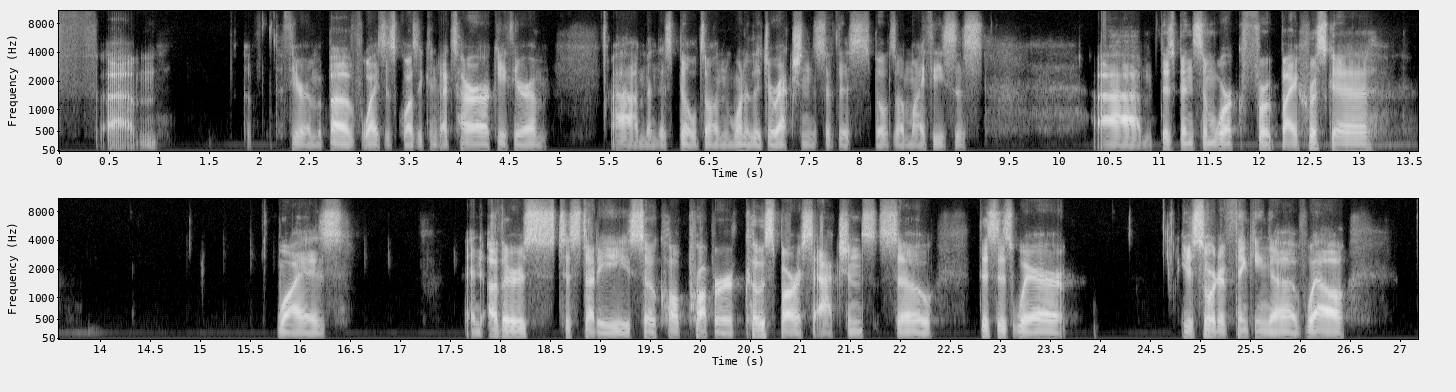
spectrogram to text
um, of the theorem above, Wise's quasi-convex hierarchy theorem. Um, and this builds on one of the directions of this builds on my thesis. Um, there's been some work for, by Hruska, Wise, and others to study so-called proper co-sparse actions. So this is where you're sort of thinking of, well,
